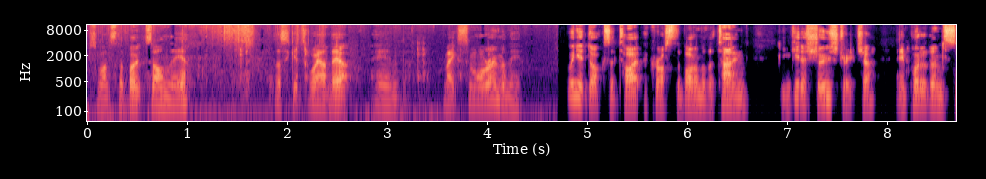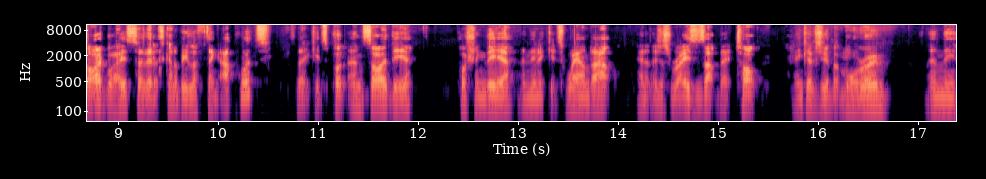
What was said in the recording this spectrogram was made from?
So once the boot's on there, this gets wound out and makes some more room in there. When your docs are tight across the bottom of the tongue, you can get a shoe stretcher and put it in sideways so that it's going to be lifting upwards. So that gets put inside there, pushing there, and then it gets wound up and it just raises up that top and gives you a bit more room in there.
